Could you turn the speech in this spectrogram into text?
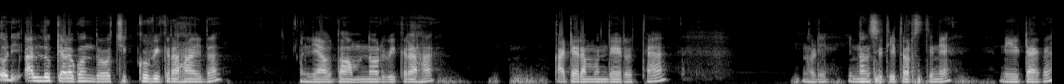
ನೋಡಿ, ಅಲ್ಲೂ ಕೆಳಗೊಂದು ಚಿಕ್ಕ ವಿಗ್ರಹ ಇದೆ. ಅಲ್ಲಿ ಯಾವುದೋ ಅಮ್ಮನವ್ರ ವಿಗ್ರಹ ಕಾಟೇರ ಮುಂದೆ ಇರುತ್ತೆ. ನೋಡಿ, ಇನ್ನೊಂದು ಸತಿ ತೋರಿಸ್ತೀನಿ ನೀಟಾಗಿ.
